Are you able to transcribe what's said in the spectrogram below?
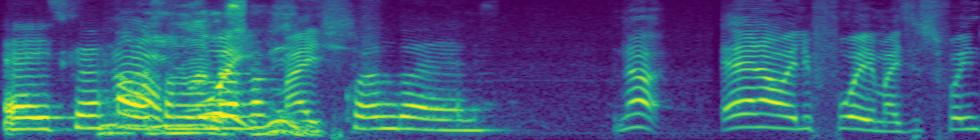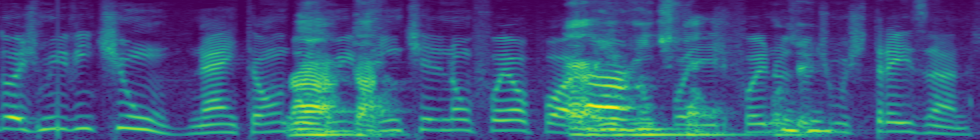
É isso que eu ia falar. Não, não foi, mas quando é ele? Não, é, não, ele foi, mas isso foi em 2021, né? Então, em 2020 ah, tá. ele não foi ao pódio. Ah, ele, foi, ele foi nos últimos três anos.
